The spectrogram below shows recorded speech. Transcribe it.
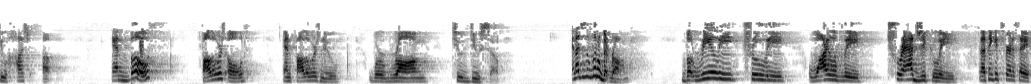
to hush up. And both followers old and followers new were wrong to do so. And that's just a little bit wrong, but really, truly, wildly, tragically, and I think it's fair to say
